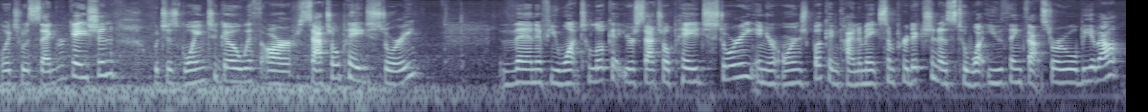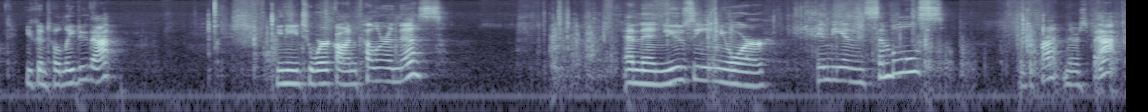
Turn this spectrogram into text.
which was segregation, which is going to go with our Satchel Paige story. Then if you want to look at your Satchel Paige story in your orange book and kind of make some prediction as to what you think that story will be about, you can totally do that. You need to work on coloring this. And then using your Indian symbols. There's the front and there's back.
